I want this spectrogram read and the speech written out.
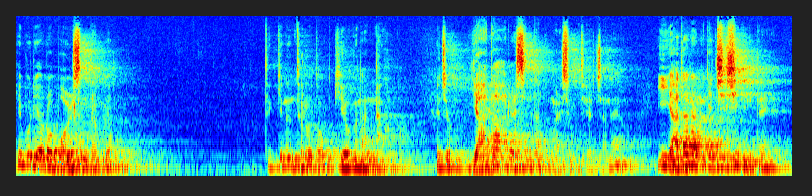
히브리어로 뭘 쓴다고요? 듣기는 들어도 기억은 안 나고. 그죠? 야다를 쓴다고 말씀드렸잖아요. 이 야다라는 게 지식인데,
